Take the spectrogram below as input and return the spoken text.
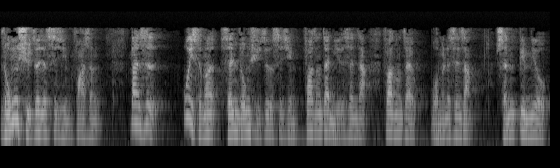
容许这些事情发生，但是为什么神容许这个事情发生在你的身上，发生在我们的身上？神并没有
